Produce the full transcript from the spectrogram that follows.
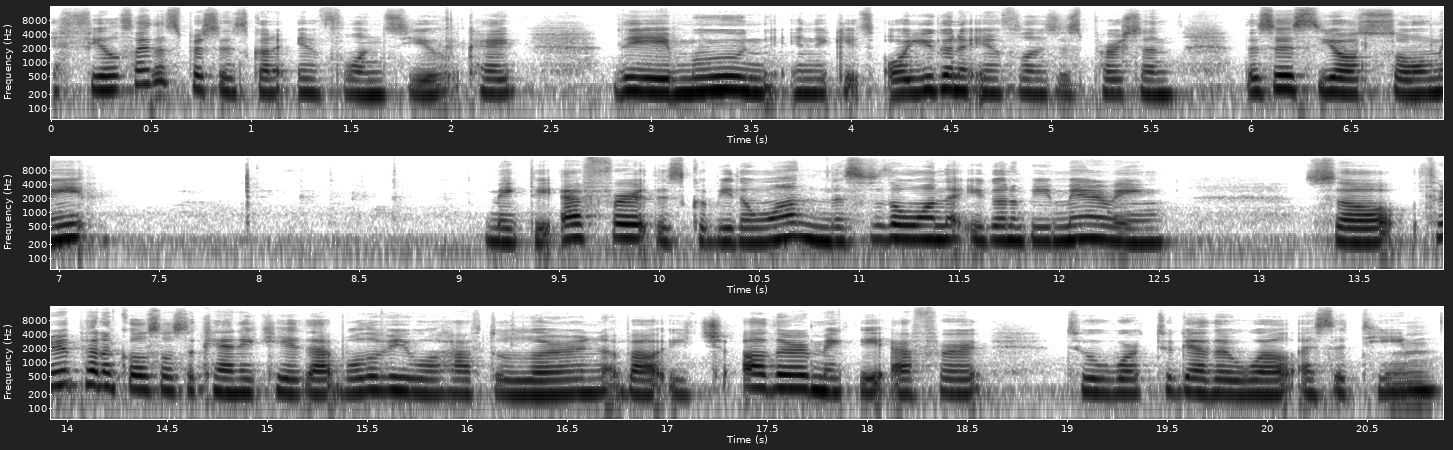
it feels like this person is gonna influence you okay? The moon indicates or you're gonna influence this person. This is your soulmate. Make the effort. This could be the one. This is the one that you're gonna be marrying. So three of pentacles also can indicate that both of you will have to learn about each other make the effort to work together well as a team.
